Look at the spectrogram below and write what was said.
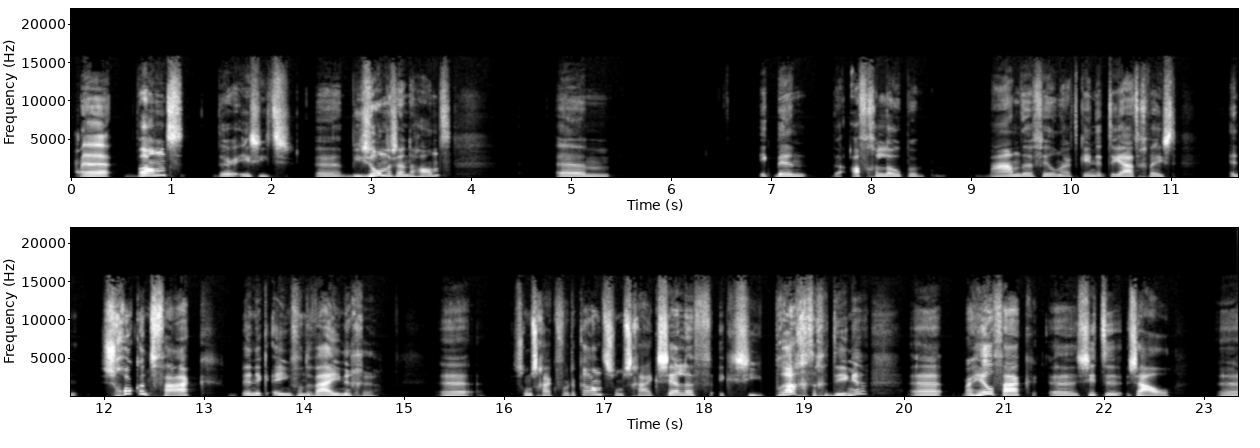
Eh, want er is iets eh, bijzonders aan de hand. Ehm, ik ben de afgelopen maanden veel naar het kindertheater geweest. En schokkend vaak ben ik een van de weinigen. Soms ga ik voor de krant, soms ga ik zelf. Ik zie prachtige dingen. Eh, maar heel vaak eh, zit de zaal eh,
